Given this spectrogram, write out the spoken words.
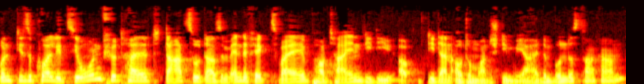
Und diese Koalition führt halt dazu, dass im Endeffekt zwei Parteien, die, die, die dann automatisch die Mehrheit im Bundestag haben,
